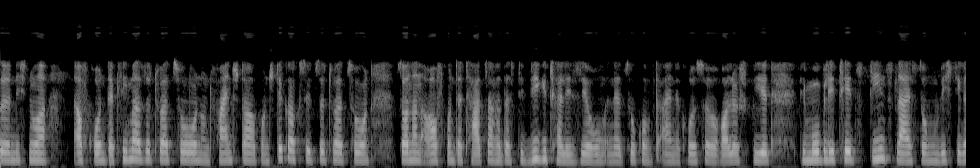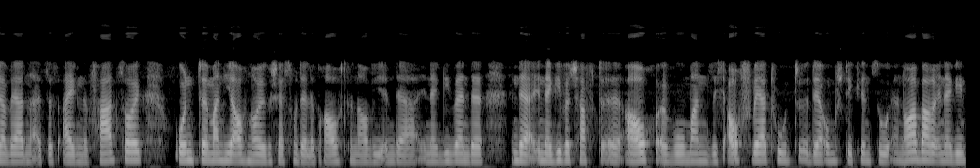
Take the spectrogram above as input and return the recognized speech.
äh, nicht nur aufgrund der Klimasituation und Feinstaub- und Stickoxidsituation, sondern auch aufgrund der Tatsache, dass die Digitalisierung in der Zukunft eine größere Rolle spielt, die Mobilitätsdienstleistungen wichtiger werden als das eigene Fahrzeug und äh, man hier auch neue Geschäftsmodelle braucht, genau wie in der Energiewende, in der Energiewirtschaft äh, auch, wo man sich auch schwer tut, der Umstieg hin zu erneuerbaren Energien,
